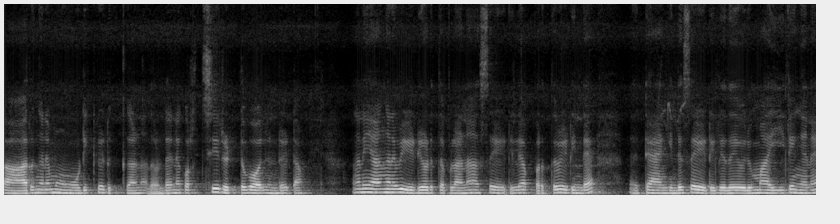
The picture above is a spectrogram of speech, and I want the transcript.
കാറിങ്ങനെ മൂടിക്കെടുക്കുകയാണ് അതുകൊണ്ട് തന്നെ കുറച്ച് ഇരുട്ട് പോലെ ഉണ്ട് കേട്ടോ. അങ്ങനെ ഞാൻ അങ്ങനെ വീഡിയോ എടുത്തപ്പോഴാണ് ആ സൈഡിൽ അപ്പുറത്തെ വീടിന്റെ ടാങ്കിന്റെ സൈഡിൽ ഇതേ ഒരു മയിലിങ്ങനെ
